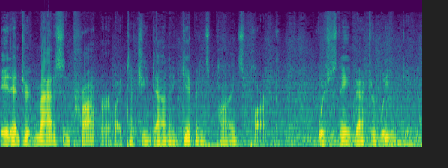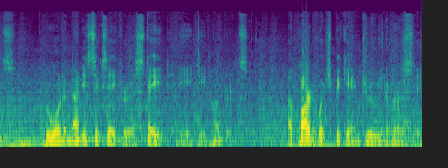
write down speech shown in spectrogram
It entered Madison proper by touching down in Gibbons Pines Park, which was named after William Gibbons, who owned a 96 acre estate in the 1800s, a part of which became Drew University.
